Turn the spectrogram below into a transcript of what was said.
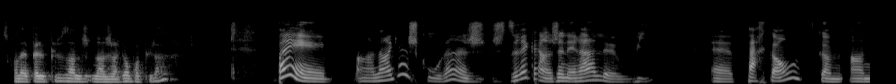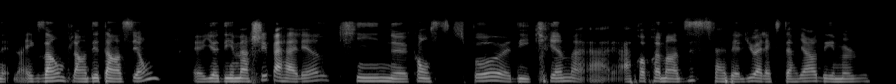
ce qu'on appelle plus dans le, jargon populaire? Ben, en langage courant, je, dirais qu'en général, euh, oui. Euh, par contre, comme en exemple en détention, il y a des marchés parallèles qui ne constituent pas euh, des crimes à, proprement dit si ça avait lieu à l'extérieur des murs.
